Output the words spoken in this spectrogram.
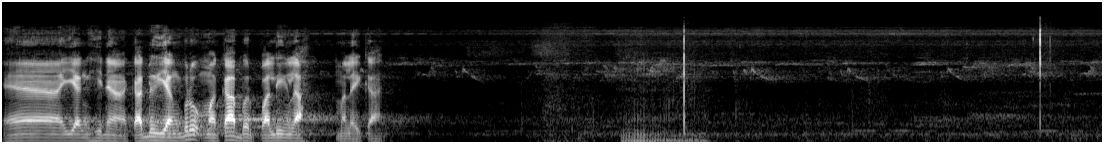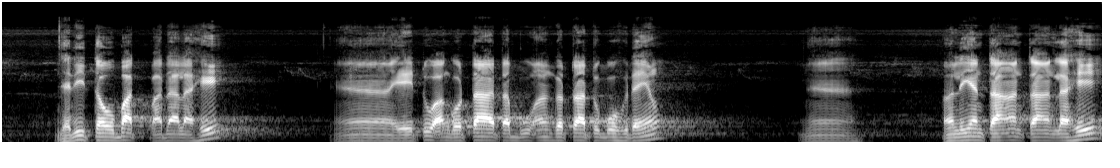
ya, yang hina, kaduh yang buruk maka berpalinglah malaikat. Jadi taubat pada lahir ya, iaitu anggota tubuh anggota tubuh yang ya, alian taat taat lahir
